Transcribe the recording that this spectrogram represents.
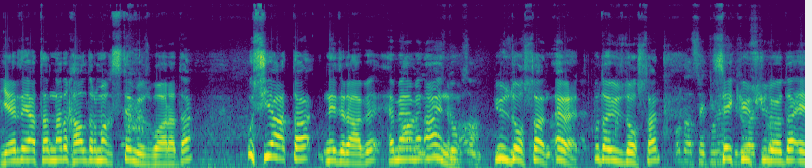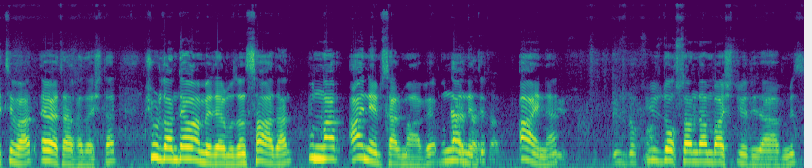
Yerde yatanları kaldırmak istemiyoruz bu arada. Bu siyah da nedir abi? Hemen hemen aynı mı? 190. 190. Evet. Bu da 190. O da 800, 800 eti kilo var. da eti var. Evet arkadaşlar. Şuradan devam edelim o zaman sağdan. Bunlar aynı emsal mi abi? Bunlar Evet, nedir? evet abi. Aynı. 190. 190'dan başlıyor dedi abimiz.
